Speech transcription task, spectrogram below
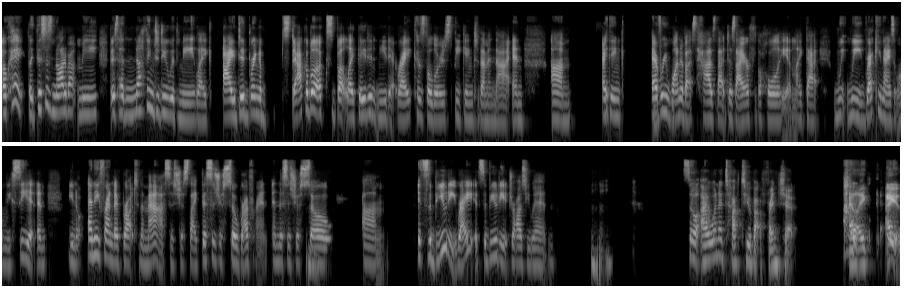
okay, like this is not about me. This had nothing to do with me. Like I did bring a stack of books, but like they didn't need it, right? Because the Lord is speaking to them in that. And um, I think every mm-hmm. one of us has that desire for the holy and like that we we recognize it when we see it. And you know, any friend I've brought to the mass is just like this is just so reverent and this is just mm-hmm. so um it's the beauty, right? It's the beauty, it draws you in. Mm-hmm. So I want to talk to you about friendship. Oh, I like I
